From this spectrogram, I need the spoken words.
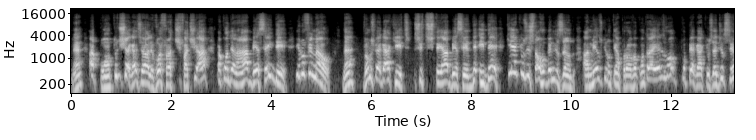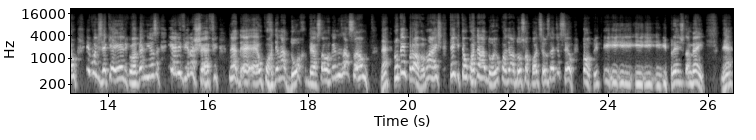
né? a ponto de chegar e dizer: olha, vou fatiar para condenar A, B, C e D. E no final, né? Vamos pegar aqui, se tem A, B, C D, e D, quem é que os está organizando? A mesmo que não tenha prova contra eles, vou, vou pegar aqui o Zé Dirceu e vou dizer que é ele que organiza, e ele vira chefe, né, é, é, o coordenador dessa organização. Né? Não tem prova, mas tem que ter um coordenador, e o coordenador só pode ser o Zé Dirceu. Ponto. E, e, e, e prende também. Né?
